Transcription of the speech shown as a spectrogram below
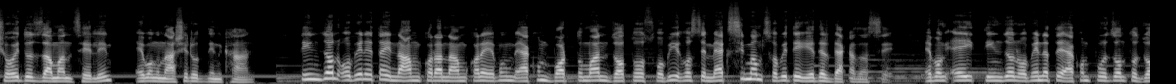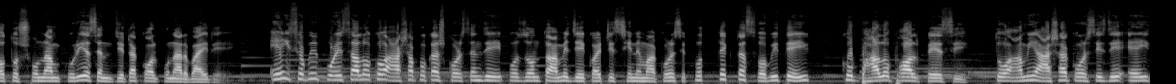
শহীদুজ্জামান সেলিম এবং নাসির উদ্দিন খান। তিনজন অভিনেতাই নাম করা নাম করা এবং এখন বর্তমান যত ছবি হচ্ছে ম্যাক্সিমাম ছবিতে এদের দেখা যাচ্ছে। এবং এই তিনজন অভিনেতা এখন পর্যন্ত যত সুনাম কুড়িয়েছেন, যেটা কল্পনার বাইরে। এই ছবির পরিচালকও আশা প্রকাশ করেছেন যে, এই পর্যন্ত আমি যে কয়টি সিনেমা করেছি, প্রত্যেকটা ছবিতেই খুব ভালো ফল পেয়েছি। তো আমি আশা করছি যে, এই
